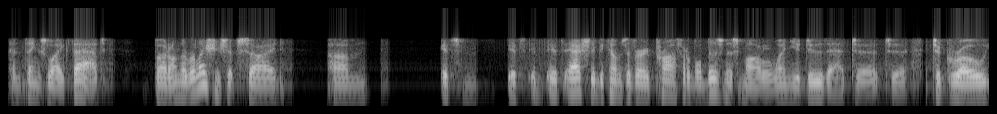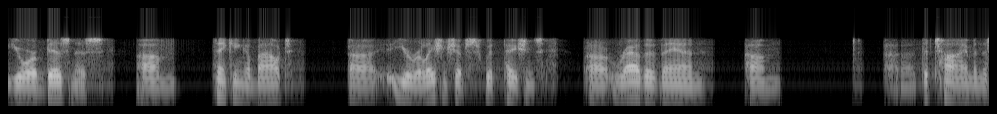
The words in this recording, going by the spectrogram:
and things like that. But on the relationship side, um, it's it, it actually becomes a very profitable business model when you do that to to to grow your business, um, thinking about uh, your relationships with patients uh, rather than um, uh, the time and the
